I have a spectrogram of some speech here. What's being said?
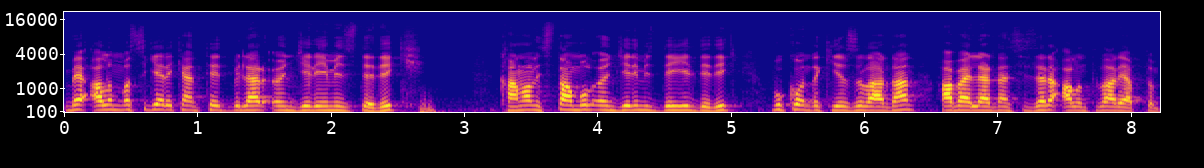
ve alınması gereken tedbirler önceliğimiz dedik. Kanal İstanbul önceliğimiz değil dedik. Bu konudaki yazılardan, haberlerden sizlere alıntılar yaptım.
